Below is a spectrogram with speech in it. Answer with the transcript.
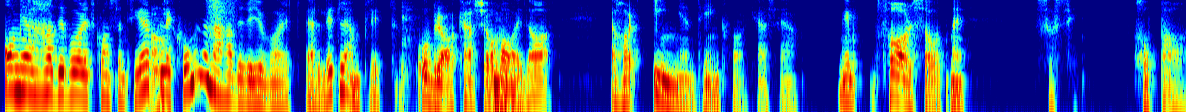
om jag hade varit koncentrerad på Ja. lektionerna hade det ju varit väldigt lämpligt och bra kanske att ha Mm. idag. Jag har ingenting kvar kan jag säga. Min far sa åt mig, Susie, hoppa av.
